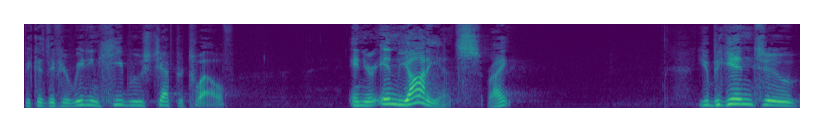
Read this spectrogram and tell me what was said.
because if you're reading Hebrews chapter 12 and you're in the audience, right? You begin to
